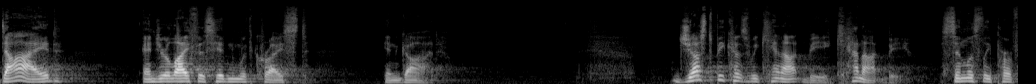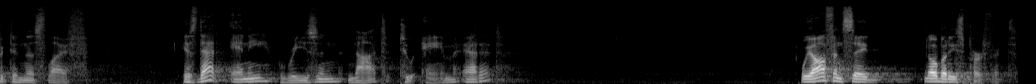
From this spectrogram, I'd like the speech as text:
died and your life is hidden with Christ in God. Just because we cannot be, cannot be, sinlessly perfect in this life, is that any reason not to aim at it? We often say, nobody's perfect.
